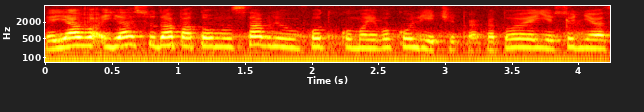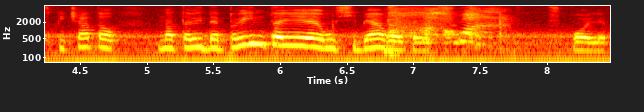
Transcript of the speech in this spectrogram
я, я сюда потом выставлю фотку моего колечика, которое я сегодня распечатал на 3D принтере у себя в этой школе.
